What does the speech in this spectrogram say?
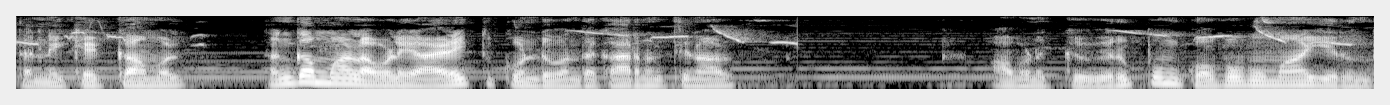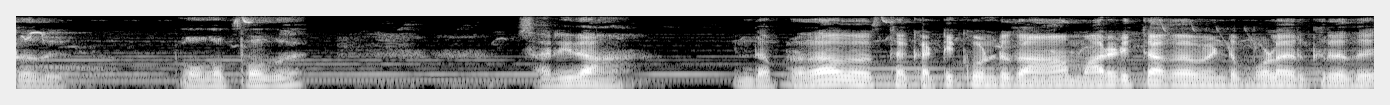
தன்னை கேட்காமல் தங்கம்மாள் அவளை அழைத்து கொண்டு வந்த காரணத்தினால் அவனுக்கு வெறுப்பும் கோபமுமாய் இருந்தது. போக போக சரிதான் இந்த பிரதாபத்தை கட்டிக்கொண்டு தான் மாரடித்தாக வேண்டும் போல இருக்கிறது.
